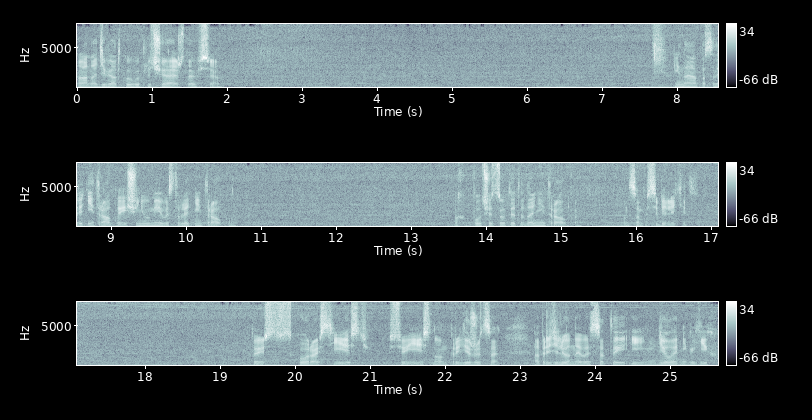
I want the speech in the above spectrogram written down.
А, на девятку выключаешь, да, все? И надо посмотреть нейтралку, я еще не умею выставлять нейтралку. Получается вот это, да, нейтралка? Он сам по себе летит. То есть скорость есть, все есть, но он придерживается определенной высоты и не делает никаких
